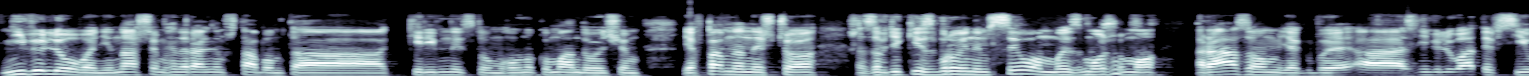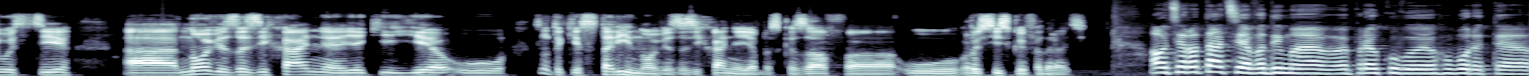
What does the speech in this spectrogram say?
нівельовані нашим генеральним штабом та керівництвом головнокомандувачем. Я впевнений, що завдяки збройним силам ми зможемо разом, якби знівелювати всі ось ці. А, Нові зазіхання, які є у ну такі старі нові зазіхання, я би сказав, у Російської Федерації. А оця ротація, Вадиме, про яку ви говорите,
